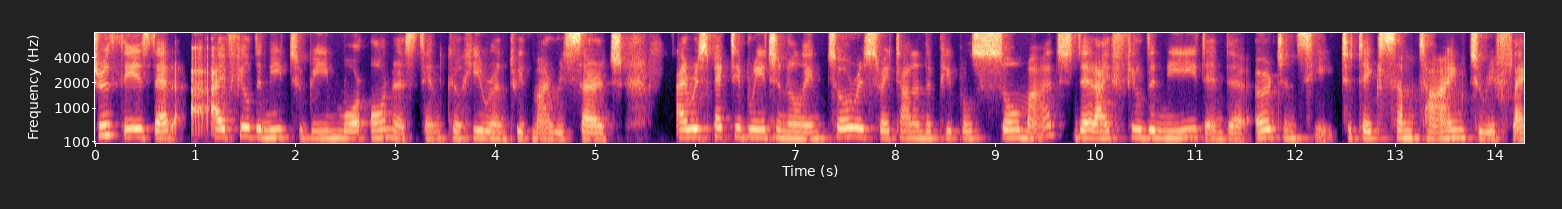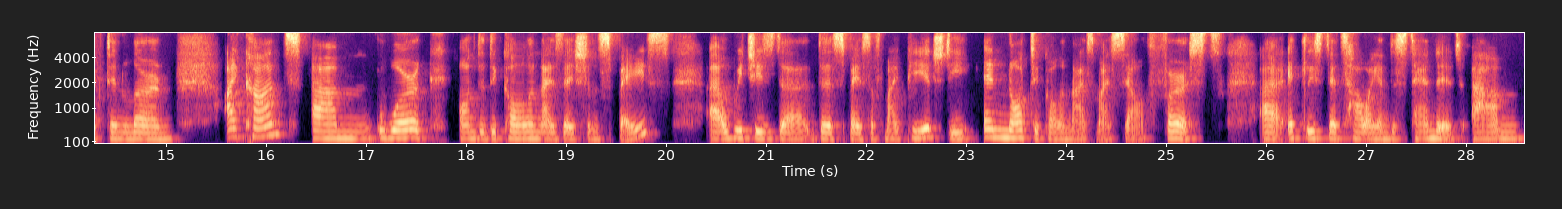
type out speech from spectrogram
truth is that I feel the need to be more honest and coherent with my research I respect Aboriginal and Torres Strait Islander people so much that I feel the need and the urgency to take some time to reflect and learn. I can't um, work on the decolonization space, uh, which is the, the space of my PhD, and not decolonize myself first. Uh, at least that's how I understand it. Um,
